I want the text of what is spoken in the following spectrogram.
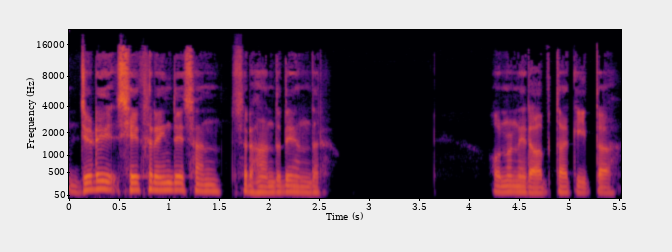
ਜਿਹੜੇ ਸਿੱਖ ਰਹਿੰਦੇ ਸਨ ਸਰਹੰਦ ਦੇ ਅੰਦਰ ਉਹਨਾਂ ਨੇ ਰਾਬਤਾ ਕੀਤਾ।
